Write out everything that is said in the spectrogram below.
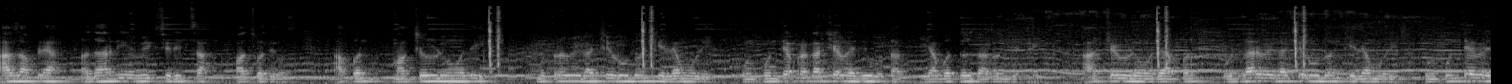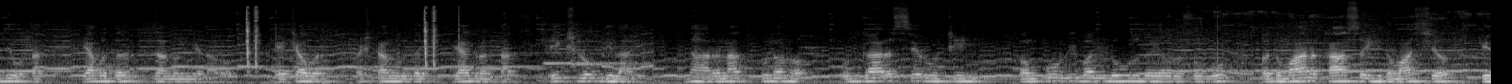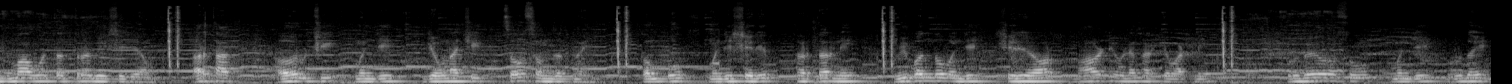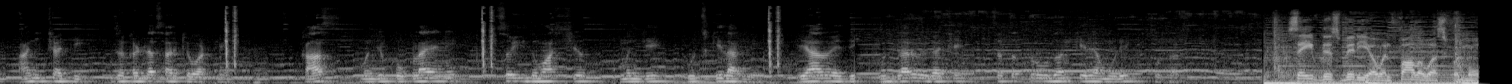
आज आपल्या अधारणीय वेग सिरीजचा पाचवा दिवस. आपण मागच्या व्हिडिओमध्ये मूत्रवेगाचे रोधन केल्यामुळे कोणकोणत्या प्रकारच्या व्याधी होतात याबद्दल जाणून घेतले. आजच्या व्हिडिओमध्ये आपण उद्गार वेगाचे रोधन केल्यामुळे कोणकोणत्या व्याधी होतात याबद्दल जाणून घेणार आहोत. याच्यावर अष्टांग हृदय या ग्रंथात एक श्लोक दिला आहे. धारणात पुनः उद्गारस्य रुचिः कंपो विबंधो हृदय रसो अधमान कास हिदमास्य हिदमा व तत्र भेषजयम अर्थात अरुची म्हणजे जेवणाची चव समजत नाही. कंपू म्हणजे शरीर थरथरणे विबंधो म्हणजे शरीरावर भार ठेवल्यासारखे वाटणे. हृदयरसो म्हणजे हृदय आणि छाती जखडल्यासारखे वाटणे. कास म्हणजे खोकला येणे सहिदमास्य म्हणजे उचकी लागणे. या व्याधी उद्गार वेगाचे सतत रोधन केल्यामुळे होतात. Save this video and follow us for more.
